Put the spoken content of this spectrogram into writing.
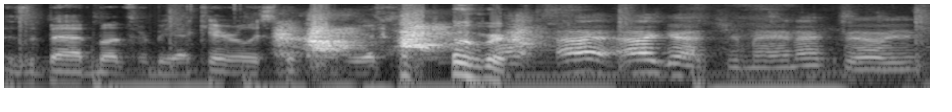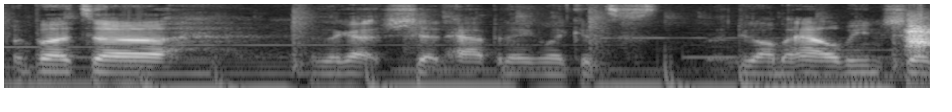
is a bad month for me. I can't really spend money in October. I, I, I got you, man. I feel you. But uh 'cause I got shit happening. Like it's I do all my Halloween shit,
